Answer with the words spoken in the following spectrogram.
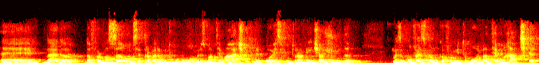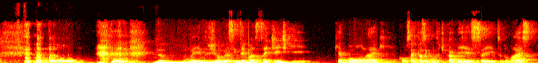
é, né, da, da, formação, você trabalha muito com números, matemática, que depois futuramente ajuda, mas eu confesso que eu nunca fui muito bom em matemática, então no meio do jogo assim tem bastante gente que, que é bom, né, que consegue fazer conta de cabeça e tudo mais.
